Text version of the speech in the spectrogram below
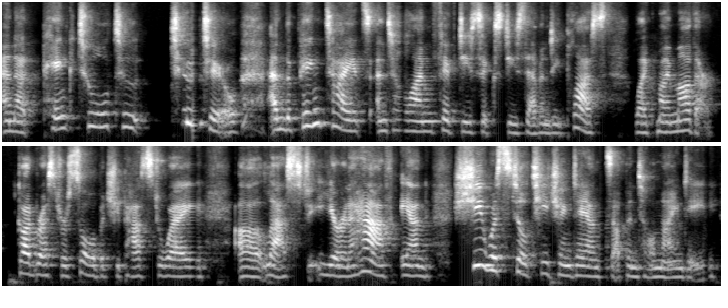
and that pink tulle to tutu and the pink tights until I'm 50, 60, 70 plus, like my mother. God rest her soul, but she passed away uh, last year and a half. And she was still teaching dance up until 90.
